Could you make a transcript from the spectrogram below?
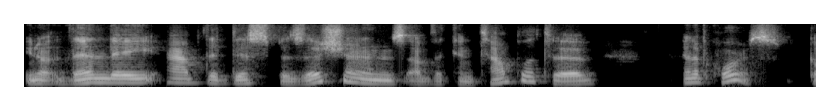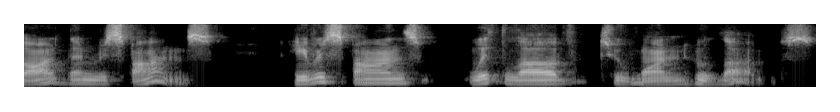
you know, then they have the dispositions of the contemplative. And of course, God then responds. He responds with love to one who loves.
